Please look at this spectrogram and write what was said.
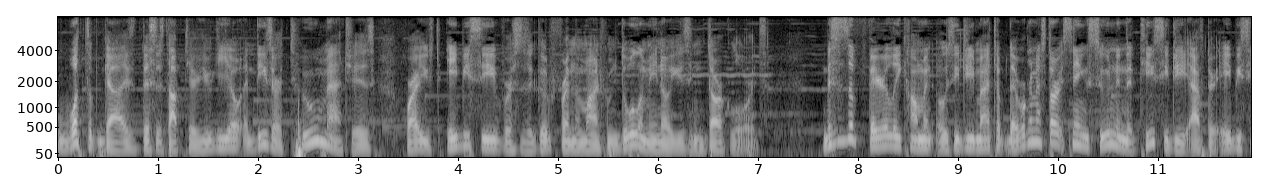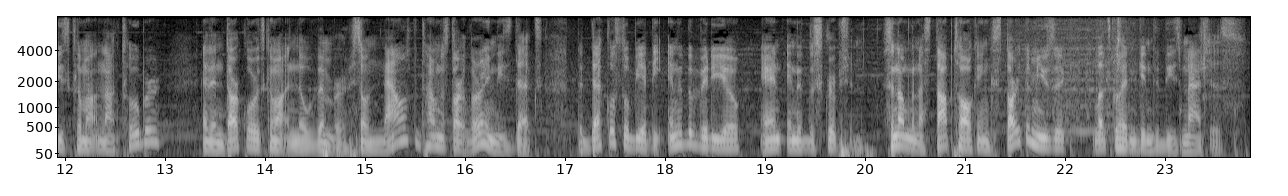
What's up guys, this is Top Tier Yu-Gi-Oh! and these are two matches where I used ABC versus a good friend of mine from Duel Amino using Darklords. This is a fairly common OCG matchup that we're going to start seeing soon in the TCG after ABCs come out in October and then Darklords come out in November. So now's the time to start learning these decks. The deck list will be at the end of the video and in the description. So now I'm going to stop talking, start the music, let's go ahead and get into these matches.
